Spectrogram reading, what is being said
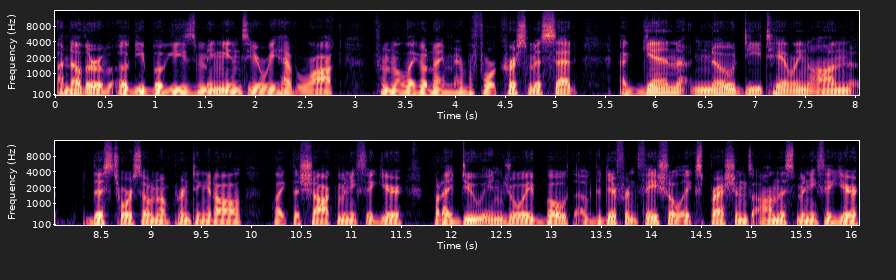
Another of Oogie Boogie's minions here, we have Lock from the Lego Nightmare Before Christmas set. Again, no detailing on this torso, no printing at all, like the Shock minifigure, but I do enjoy both of the different facial expressions on this minifigure.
